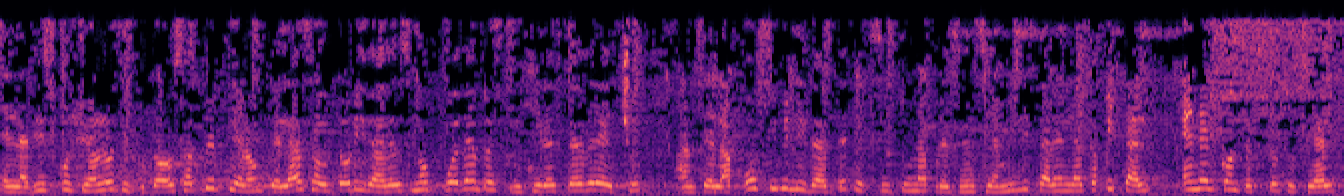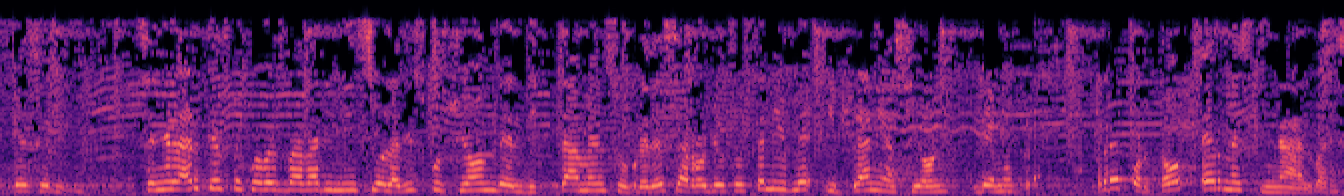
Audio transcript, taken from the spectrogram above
En la discusión, los diputados advirtieron que las autoridades no pueden restringir este derecho ante la posibilidad de que exista una presencia militar en la capital en el contexto social que se vive. Señalar que este jueves va a dar inicio la discusión del dictamen sobre desarrollo sostenible y planeación democrática. Reportó Ernestina Álvarez.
